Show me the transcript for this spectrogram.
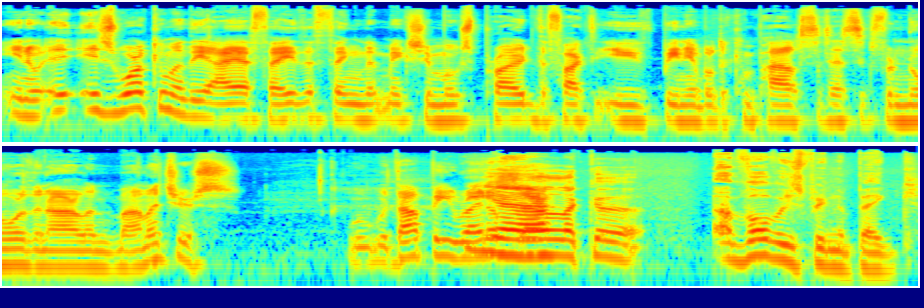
you know, is working with the IFA the thing that makes you most proud? The fact that you've been able to compile statistics for Northern Ireland managers? Would that be right yeah, like uh, I've always been a big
